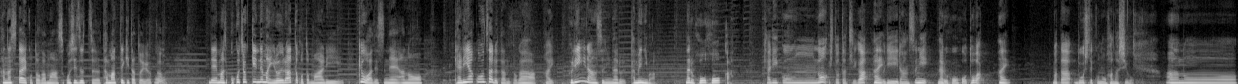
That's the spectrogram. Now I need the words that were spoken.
話したいことがまあ少しずつ溜まってきたというか。おでまあここ直近でまあいろいろあったこともあり今日はですねあのキャリアコンサルタントがはい。フリーランスになるためにはなる方法か。キャリコンの人たちがはい。フリーランスになる方法とは、はい。またどうしてこのお話を？あのー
